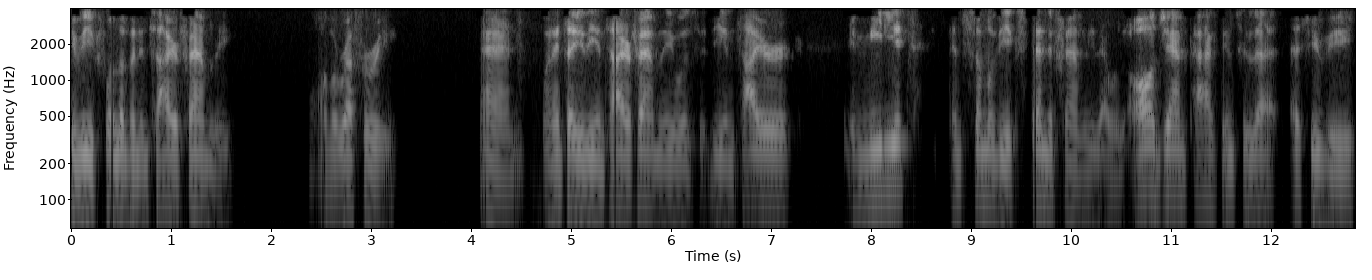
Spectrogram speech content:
SUV full of an entire family of a referee. And when I tell you the entire family, it was the entire immediate and some of the extended family that was all jam-packed into that SUV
